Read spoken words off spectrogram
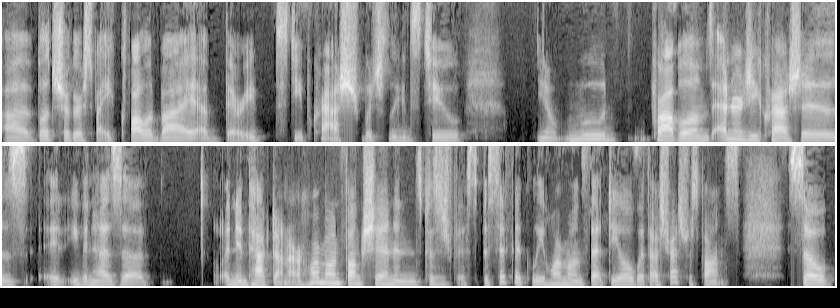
uh, blood sugar spike followed by a very steep crash, which leads to, you know, mood problems, energy crashes. It even has a an impact on our hormone function and specific, specifically hormones that deal with our stress response. So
